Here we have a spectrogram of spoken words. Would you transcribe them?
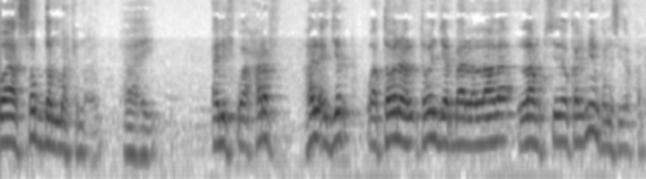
waa soddon marka nacam hay alifku waa xaraf hal ajar waa toban toban jeer baa la laabaa laamku sidoo kale miimkana sidoo kale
